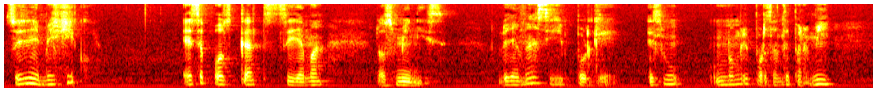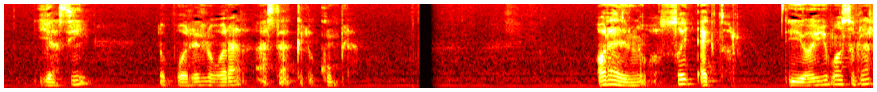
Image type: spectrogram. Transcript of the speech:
Soy de México. Este podcast se llama Los Minis. Lo llamé así porque es un, un nombre importante para mí y así lo podré lograr hasta que lo cumpla. Hola de nuevo, soy Héctor y hoy vamos a hablar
